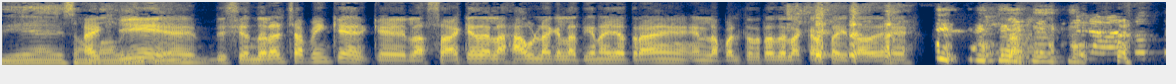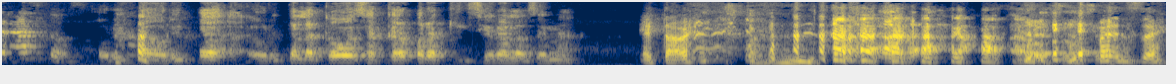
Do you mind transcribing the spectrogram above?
día de San Aquí, Valentín. eh, diciéndole al Chapín que, que la saque de la jaula que la tiene allá atrás en, en la parte de atrás de la casa y la deje. Lavando trastos. Ahorita, ahorita, ahorita la acabo de sacar para que hiciera la cena. Esta vez pensé,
